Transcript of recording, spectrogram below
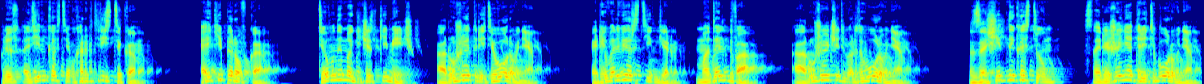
Плюс один ко всем характеристикам. Экипировка. Темный магический меч. Оружие третьего уровня. Револьвер Стингер. Модель 2. Оружие четвертого уровня. Защитный костюм. Снаряжение третьего уровня.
